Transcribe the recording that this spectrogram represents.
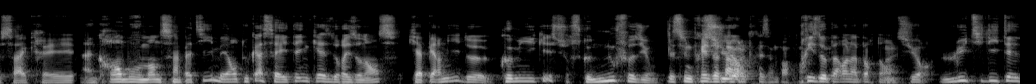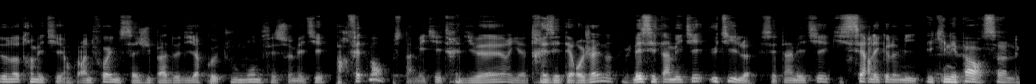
ça a créé un grand mouvement de sympathie, mais en tout cas, ça a été une caisse de résonance qui a permis de communiquer sur ce que nous faisions. C'est une prise de parole très importante. Prise de parole importante sur l'utilité de notre métier. Encore une fois, il ne s'agit pas de dire que tout le monde fait ce métier parfaitement. C'est un métier très divers, il y a très hétérogène, mais c'est un métier utile. C'est un métier qui sert l'économie. Et qui n'est pas hors sol.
